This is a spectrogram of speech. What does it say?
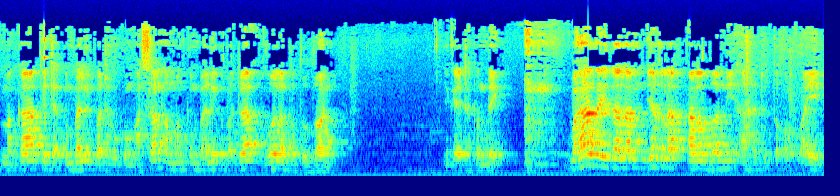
maka tidak kembali pada hukum asal namun kembali kepada ghalabatul dzan. Ini kaidah penting. Bahwa di dalam jaglab al dhani ahadu taqafain.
